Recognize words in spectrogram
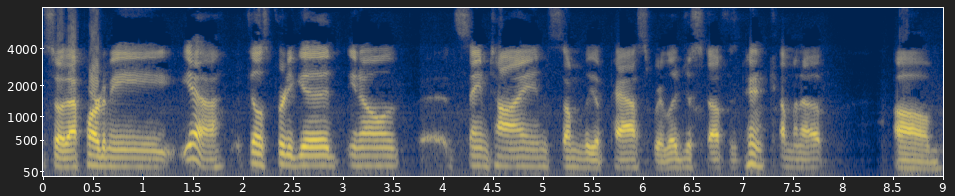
so that part of me yeah it feels pretty good you know at the same time some of the past religious stuff has been coming up. Um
